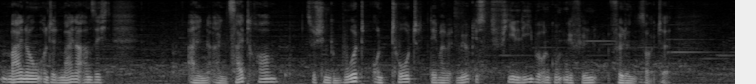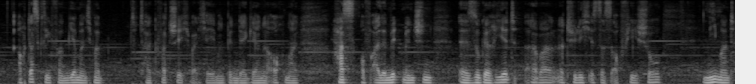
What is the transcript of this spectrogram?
Meinung und in meiner Ansicht ein, ein Zeitraum zwischen Geburt und Tod, den man mit möglichst viel Liebe und guten Gefühlen füllen sollte. Auch das klingt von mir manchmal total quatschig, weil ich ja jemand bin, der gerne auch mal Hass auf alle Mitmenschen äh, suggeriert. Aber natürlich ist das auch viel Show. Niemand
